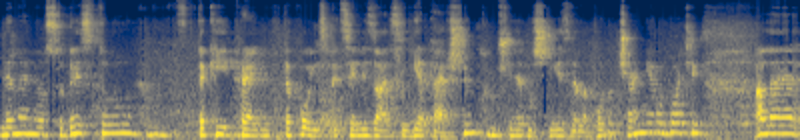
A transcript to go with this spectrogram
Для мене особисто такий тренінг такої спеціалізації є першим, тому що я більше їздила по навчальній роботі. Але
